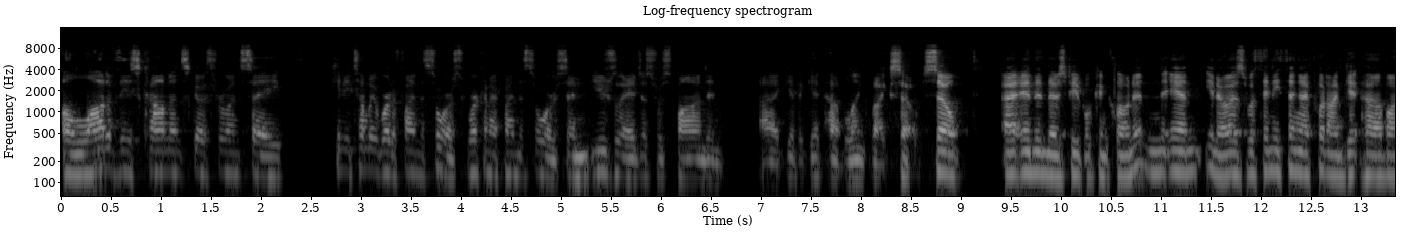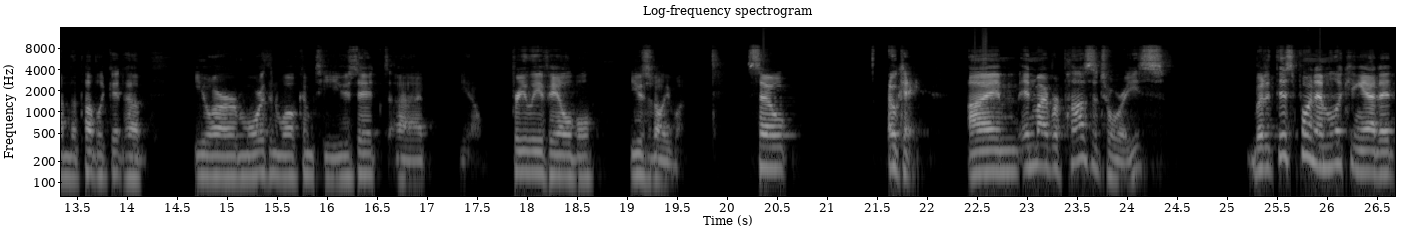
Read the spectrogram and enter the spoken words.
a lot of these comments go through and say, can you tell me where to find the source? Where can I find the source? And usually I just respond and uh, give a GitHub link like so. So, uh, and then those people can clone it. And, and, you know, as with anything I put on GitHub, on the public GitHub, you are more than welcome to use it, uh, you know, freely available. Use it all you want. So, okay, I'm in my repositories, but at this point I'm looking at it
